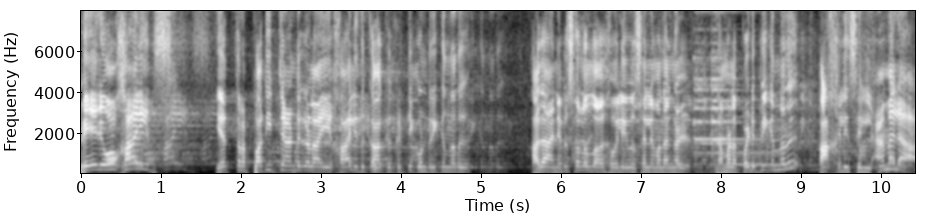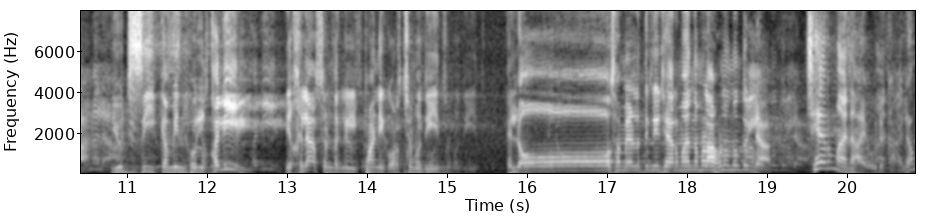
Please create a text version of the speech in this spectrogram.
പേര് ഓ എത്ര പതിറ്റാണ്ടുകളായി ഖാലിദ് കാക്ക് കിട്ടിക്കൊണ്ടിരിക്കുന്നത്? അതാ നബി സല്ലല്ലാഹു അലൈഹി വസല്ലം തങ്ങൾ നമ്മളെ പഠിപ്പിക്കുന്നത് അഖ്ലിസിൽ അമല യുജ്സീക മിൻഹുൽ ഖലീൽ. ഇഖ്ലാസ് ഉണ്ടെങ്കിൽ പണി കുറച്ച് മതി. എല്ലാ സമ്മേളനത്തിന്റെയും ചെയർമാൻ നമ്മളാവണമെന്നൊന്നുമില്ല. ചെയർമാനായ ഒരു കാലം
